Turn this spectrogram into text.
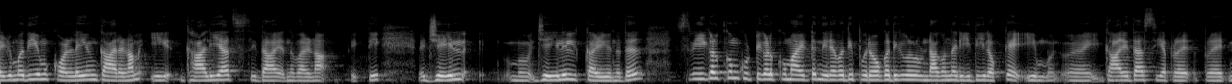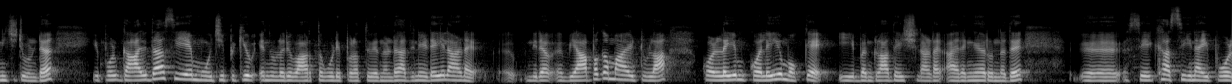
അഴിമതിയും കൊള്ളയും കാരണം ഈ ഖാലിയ സിദ എന്ന് പറയുന്ന വ്യക്തി ജയിൽ ജയിലിൽ കഴിയുന്നത്. സ്ത്രീകൾക്കും കുട്ടികൾക്കുമായിട്ട് നിരവധി പുരോഗതികൾ ഉണ്ടാകുന്ന രീതിയിലൊക്കെ ഈ ഗാലിദാസിയെ പ്ര പ്രയത്നിച്ചിട്ടുണ്ട്. ഇപ്പോൾ ഗാലിദാസിയെ മോചിപ്പിക്കും എന്നുള്ളൊരു വാർത്ത കൂടി പുറത്തു വരുന്നുണ്ട്. അതിനിടയിലാണ് നിര വ്യാപകമായിട്ടുള്ള കൊള്ളയും കൊലയും ഒക്കെ ഈ ബംഗ്ലാദേശിൽ അരങ്ങേറുന്നത്. ഷെയ്ഖ് ഹസീന ഇപ്പോൾ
